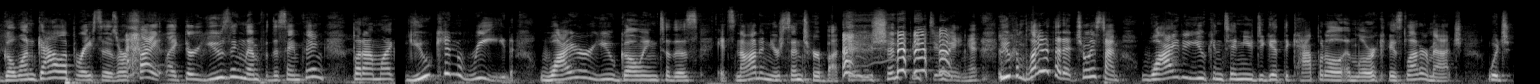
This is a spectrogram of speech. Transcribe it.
go on gallop races or fight. Like they're using them for the same thing. But I'm like, you can read. Why are you going to this? It's not in your center bucket. You shouldn't be doing it. You can play with it at choice time. Why do you continue to get the capital and lowercase letter match? Which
